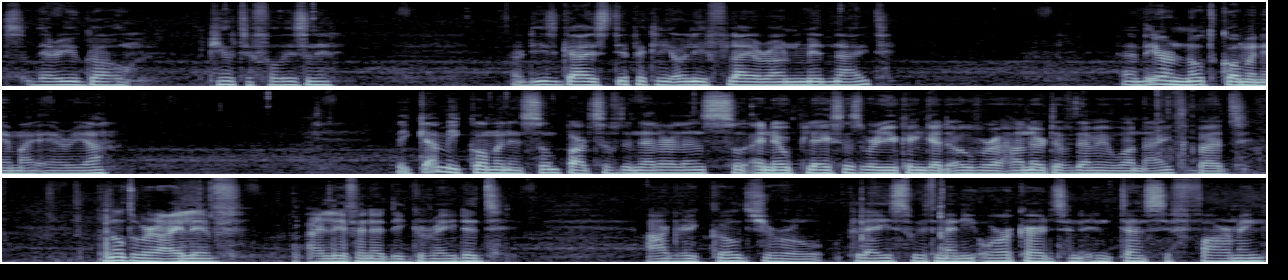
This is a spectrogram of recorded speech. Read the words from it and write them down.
So there you go. Beautiful, isn't it? Now, these guys typically only fly around midnight. And they are not common in my area. They can be common in some parts of the Netherlands. So I know places where you can get over a hundred of them in one night, but not where I live. I live in a degraded agricultural place with many orchards and intensive farming.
